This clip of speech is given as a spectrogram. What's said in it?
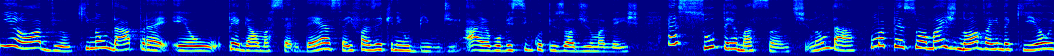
E é óbvio que não dá pra eu pegar uma série dessa e fazer que nem o Build. Ah, eu vou ver cinco episódios de uma vez. É super maçante. Não dá. Uma pessoa mais nova ainda que eu,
